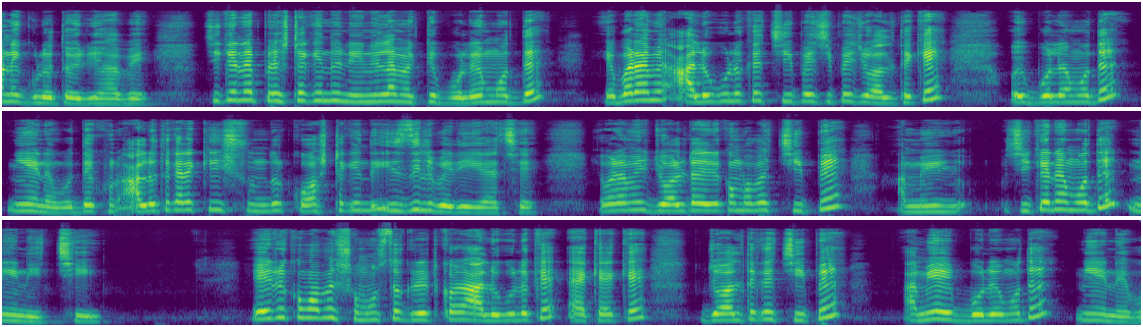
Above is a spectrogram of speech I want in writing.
অনেকগুলো তৈরি হবে। চিকেনের পেস্টটা কিন্তু নিয়ে নিলাম একটি বোলের মধ্যে। এবার আমি আলুগুলোকে চিপে চিপে জল থেকে ওই বোলের মধ্যে নিয়ে নেব। দেখুন, আলু থেকে একটা কী সুন্দর কষটা কিন্তু ইজিলি বেরিয়ে গেছে। এবার আমি জলটা এরকমভাবে চিপে আমি চিকেনের মধ্যে নিয়ে নিচ্ছি। এইরকমভাবে সমস্ত গ্রেট করা আলুগুলোকে একে একে জল থেকে চিপে আমি এই বোলের মধ্যে নিয়ে নেব।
